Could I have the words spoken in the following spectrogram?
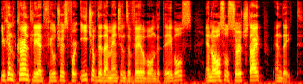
You can currently add filters for each of the dimensions available on the tables, and also search type and date.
